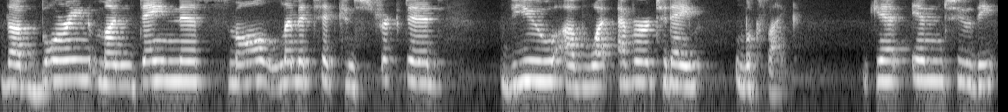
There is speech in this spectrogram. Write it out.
the boring, mundaneness, small, limited, constricted view of whatever today looks like. Get into the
